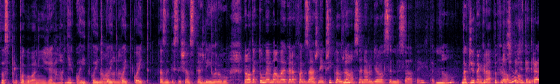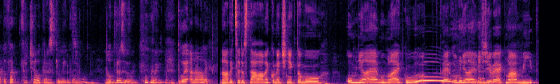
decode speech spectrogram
zas propagovaný, že hlavně kojit, kojit, No, no, kojit, no. kojit, kojit. Ta jsem taky slyšela z každého rohu. No ale tak to moje máma je teda fakt zářný příklad, že No. ona se narodila v 70. Tak, No, takže tenkrát to no, frčelo. takže tenkrát to fakt frčelo kravský mlíko. No. No, Potvrzuju. Tvoje anály. No a teď se dostáváme konečně k tomu umělému mléku, od té umělé výživy, jak má mít.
